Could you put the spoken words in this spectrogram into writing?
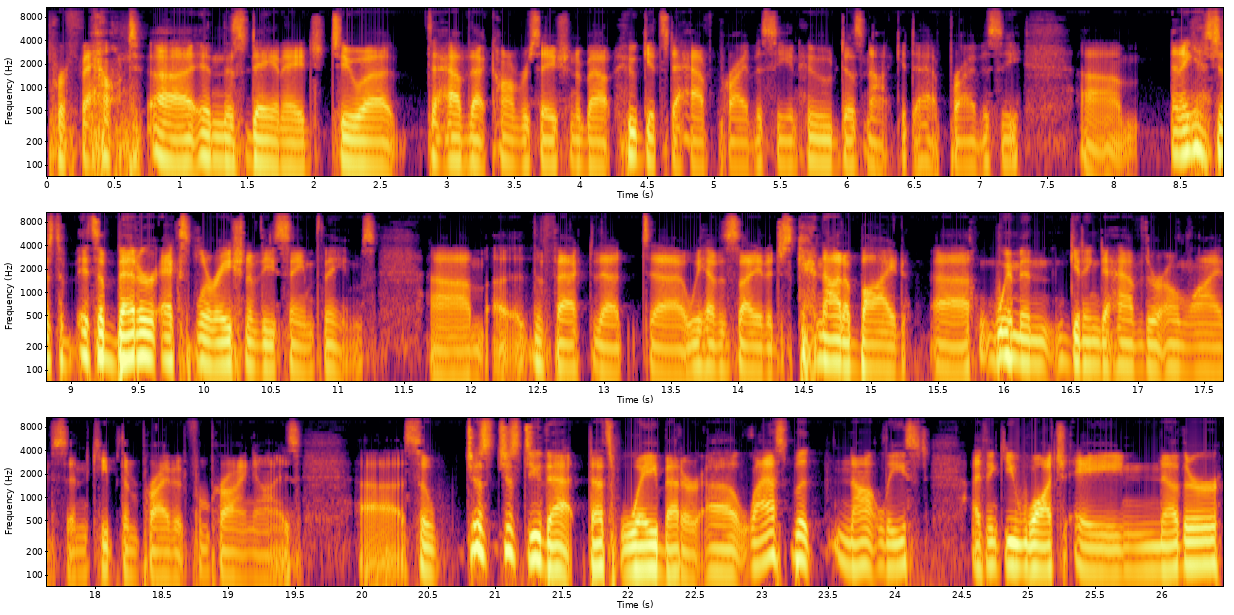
profound uh, in this day and age to uh, to have that conversation about who gets to have privacy and who does not get to have privacy. Um, and again, it's just a, it's a better exploration of these same themes. Um, uh, the fact that uh, we have a society that just cannot abide uh, women getting to have their own lives and keep them private from prying eyes. Uh, so just just do that. That's way better. Uh, last but not least, I think you watch another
